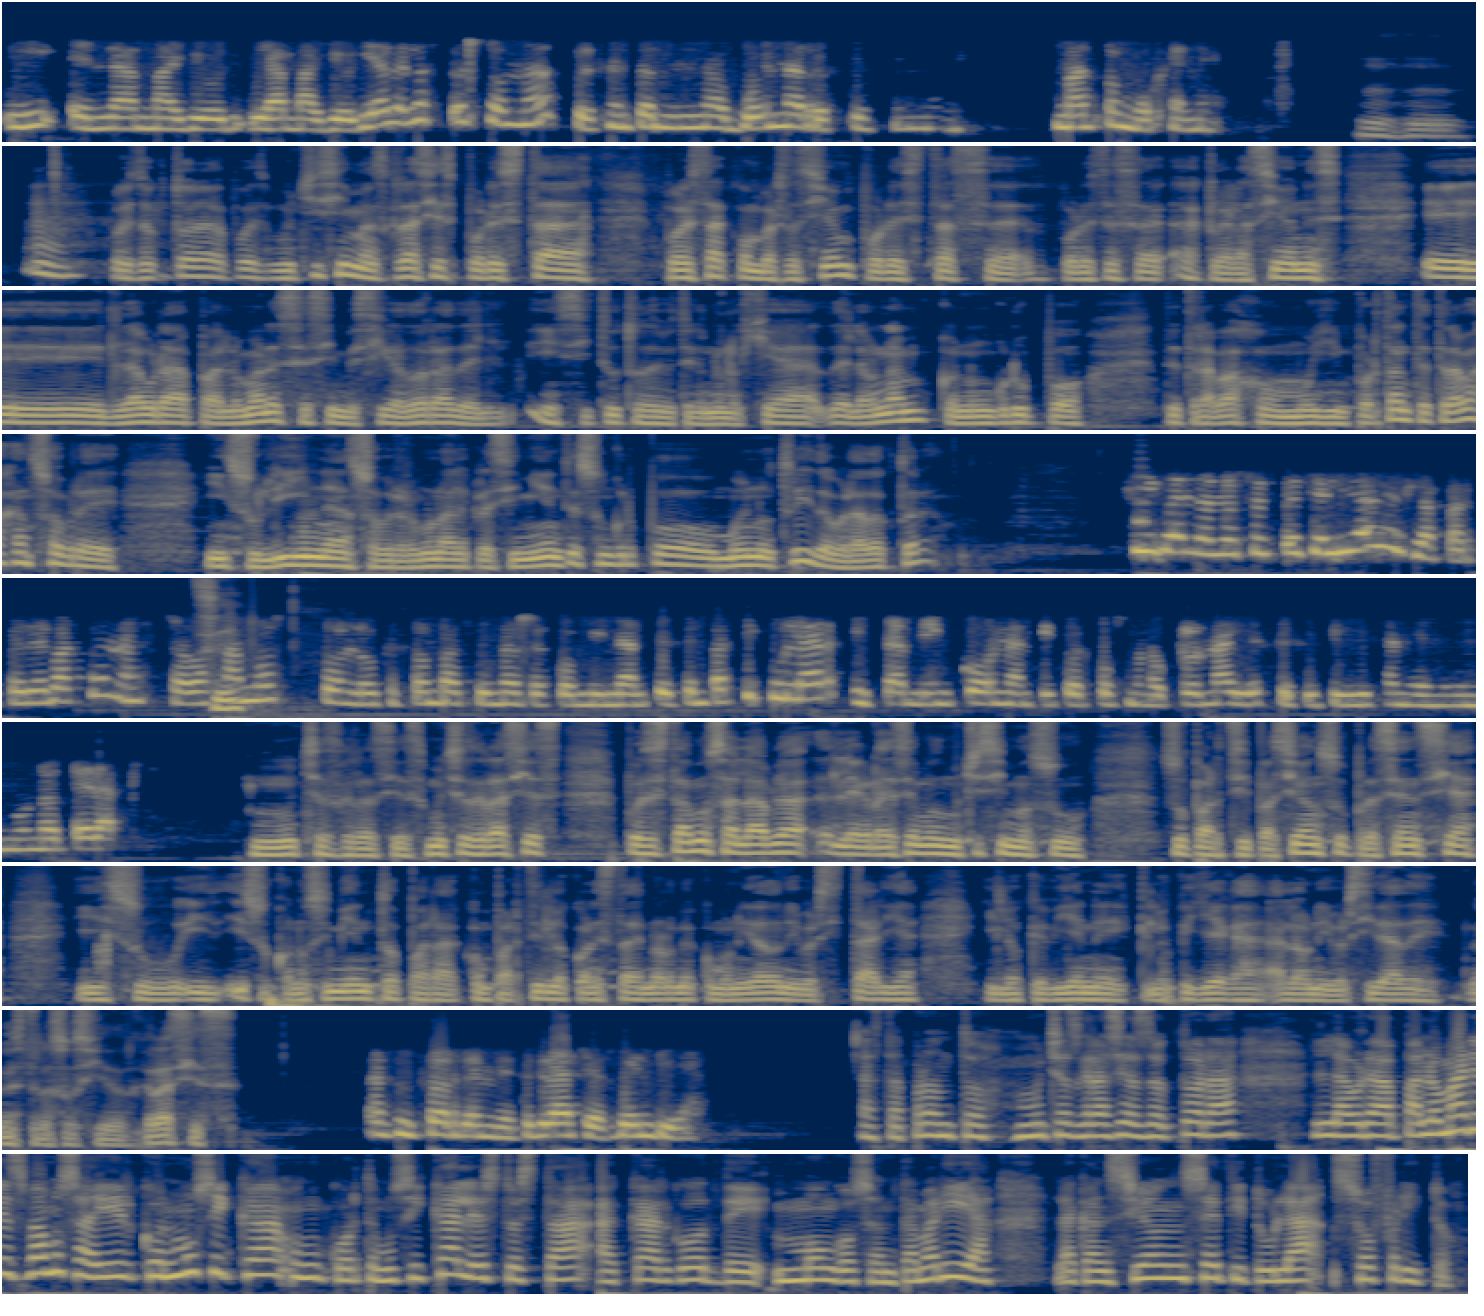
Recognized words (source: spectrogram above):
y en la, mayor, la mayoría de las personas presentan una buena respuesta inmune, más homogénea. Mm. Pues doctora, pues muchísimas gracias por esta por esta conversación, por estas eh, por estas aclaraciones. Eh, Laura Palomares es investigadora del Instituto de Biotecnología de la UNAM con un grupo de trabajo muy importante. Trabajan sobre insulina, sobre hormona del crecimiento. Es un grupo muy nutrido, ¿verdad, doctora? Sí, bueno, nuestra especialidad es la parte de vacunas. Trabajamos con lo que son vacunas recombinantes en particular y también con anticuerpos monoclonales que se utilizan en inmunoterapia. Muchas gracias, muchas gracias. Pues estamos al habla, le agradecemos muchísimo su, su participación, su presencia y su, y, su conocimiento para compartirlo con esta enorme comunidad universitaria y lo que viene, lo que llega a la universidad de nuestra sociedad. Gracias. A sus órdenes, gracias, buen día. Hasta pronto. Muchas gracias, doctora Laura Palomares. Vamos a ir con música, un corte musical. Esto está a cargo de Mongo Santa María. La canción se titula Sofrito.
